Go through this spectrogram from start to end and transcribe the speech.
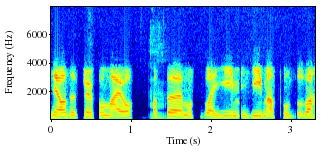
Ja, det tror jeg for meg òg. At Mm. jeg måtte bare gi, gi meg på det, da.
